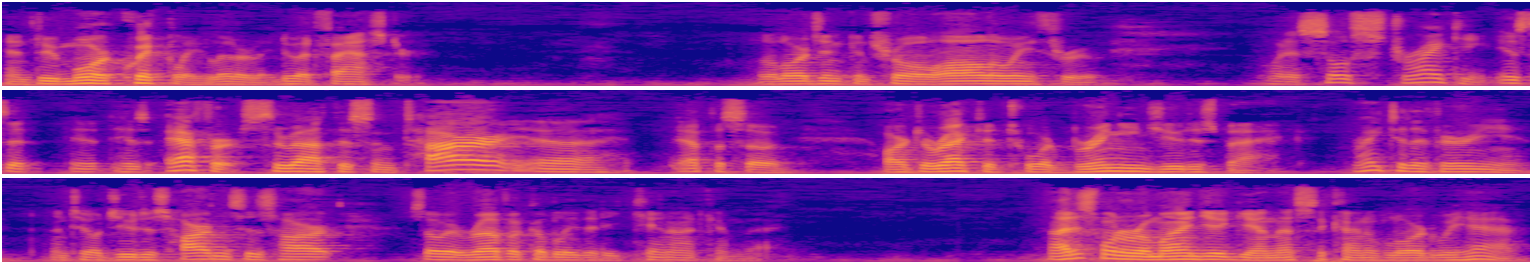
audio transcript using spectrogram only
and do more quickly, literally, do it faster. The Lord's in control all the way through. What is so striking is that it, his efforts throughout this entire uh, episode are directed toward bringing Judas back, right to the very end, until Judas hardens his heart so irrevocably that he cannot come back. I just want to remind you again that's the kind of Lord we have.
